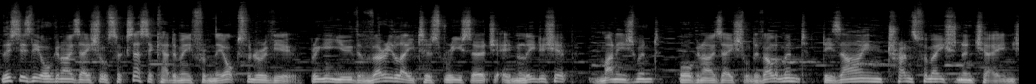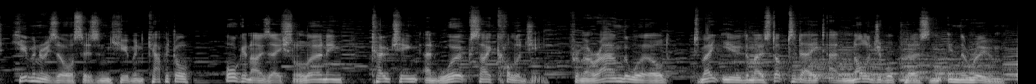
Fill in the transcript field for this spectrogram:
this is the Organisational Success Academy from the Oxford Review, bringing you the very latest research in leadership, management, organisational development, design, transformation and change, human resources and human capital, organisational learning, coaching, and work psychology from around the world to make you the most up to date and knowledgeable person in the room.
